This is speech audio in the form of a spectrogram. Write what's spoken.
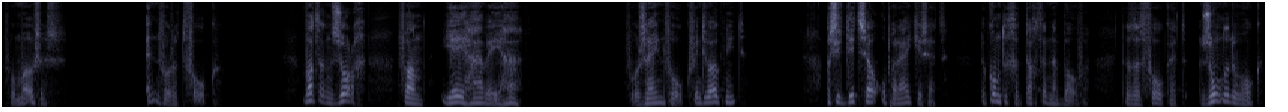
voor Mozes en voor het volk. Wat een zorg van JHWH voor zijn volk, vindt u ook niet? Als je dit zo op een rijtje zet, dan komt de gedachte naar boven dat het volk het zonder de wolk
